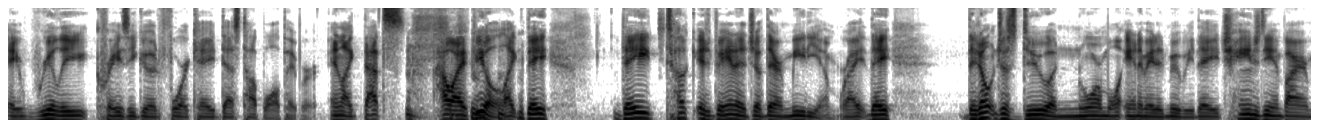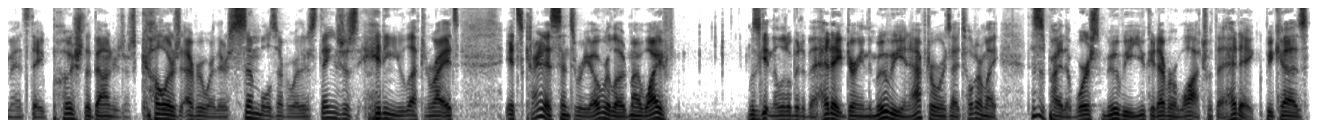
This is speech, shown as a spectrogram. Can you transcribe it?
a really crazy good 4K desktop wallpaper. And like that's how I feel. like they they took advantage of their medium, right? They they don't just do a normal animated movie. They change the environments. They push the boundaries. There's colors everywhere. There's symbols everywhere. There's things just hitting you left and right. It's it's kind of sensory overload. My wife was getting a little bit of a headache during the movie and afterwards I told her I'm like this is probably the worst movie you could ever watch with a headache because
